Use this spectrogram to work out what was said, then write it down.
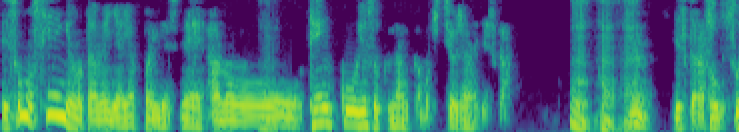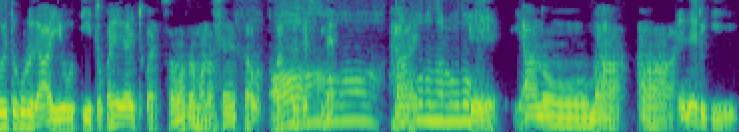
で、その制御のためにはやっぱりですね、あのー天候予測なんかも必要じゃないですか。うん、うん、ううん。ん。ですから、そそそういうところで IoT とか AI とか様々なセンサーを使ってですね、なるほど、なるほど。ええあのーまああーエネルギ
